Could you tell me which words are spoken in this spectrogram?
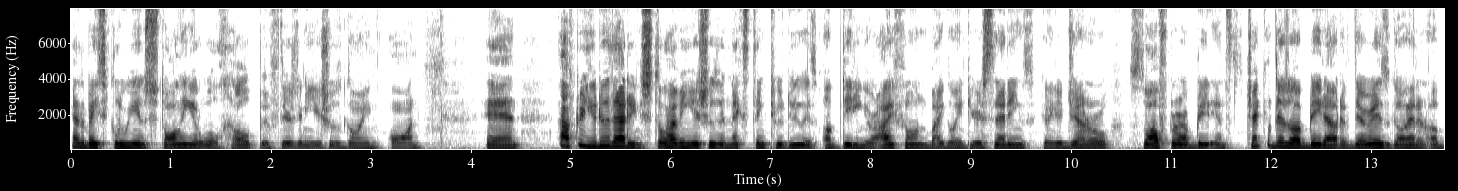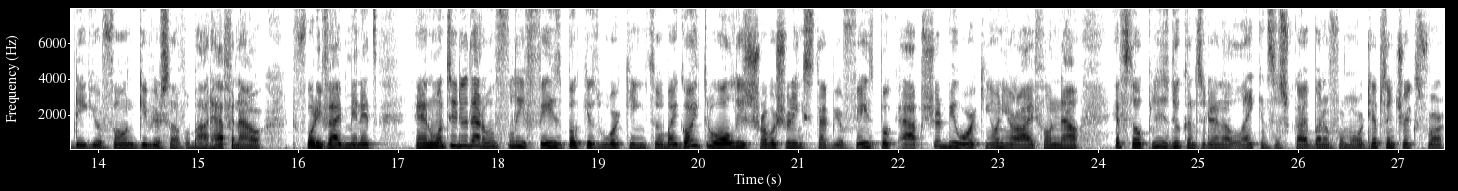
And basically, reinstalling it will help if there's any issues going on. And after you do that and you're still having issues, the next thing to do is updating your iPhone by going to your settings, going to general, software update, and check if there's an update out. If there is, go ahead and update your phone. Give yourself about half an hour to 45 minutes. And once you do that, hopefully Facebook is working. So by going through all these troubleshooting steps, your Facebook app should be working on your iPhone now. If so, please do consider a like and subscribe button for more tips and tricks for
